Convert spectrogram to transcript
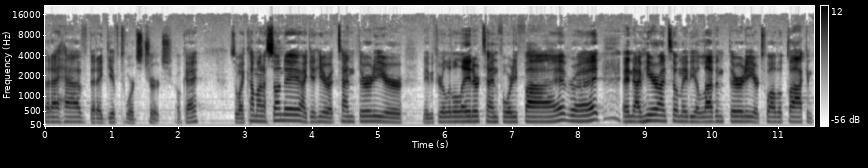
that I have that I give towards church, okay? So I come on a Sunday, I get here at 10:30 or maybe if you're a little later, 10:45, right? And I'm here until maybe 11:30 or 12 o'clock, and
